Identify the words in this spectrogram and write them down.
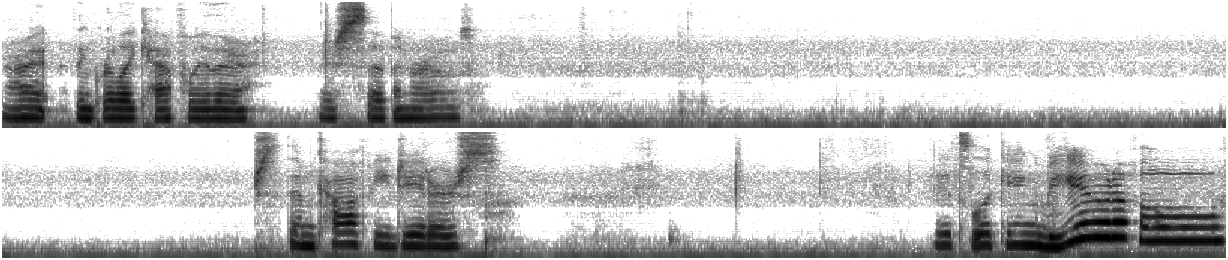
All right, I think we're like halfway there. There's seven rows. There's them coffee jitters. It's looking beautiful.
